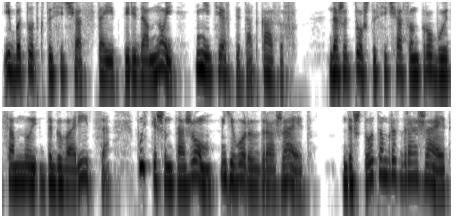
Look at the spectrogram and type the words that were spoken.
Ибо тот, кто сейчас стоит передо мной, не терпит отказов. Даже то, что сейчас он пробует со мной договориться, пусть и шантажом, его раздражает. Да что там раздражает,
